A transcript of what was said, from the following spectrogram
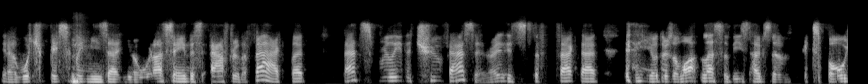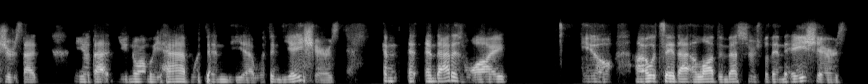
you know, which basically means that, you know, we're not saying this after the fact, but that's really the true facet, right? It's the fact that you know there's a lot less of these types of exposures that you know that you normally have within the uh, within the A shares, and and that is why you know, I would say that a lot of investors within A shares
